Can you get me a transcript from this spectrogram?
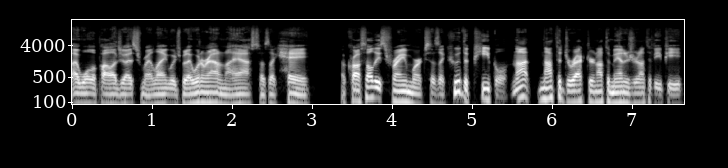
I won't apologize for my language, but I went around and I asked, I was like, hey, across all these frameworks, I was like, who are the people? Not not the director, not the manager, not the VP,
